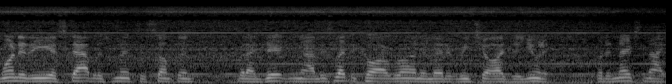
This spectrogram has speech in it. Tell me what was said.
one of the establishments or something, but I didn't. I just let the car run and let it recharge the unit for the next night.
